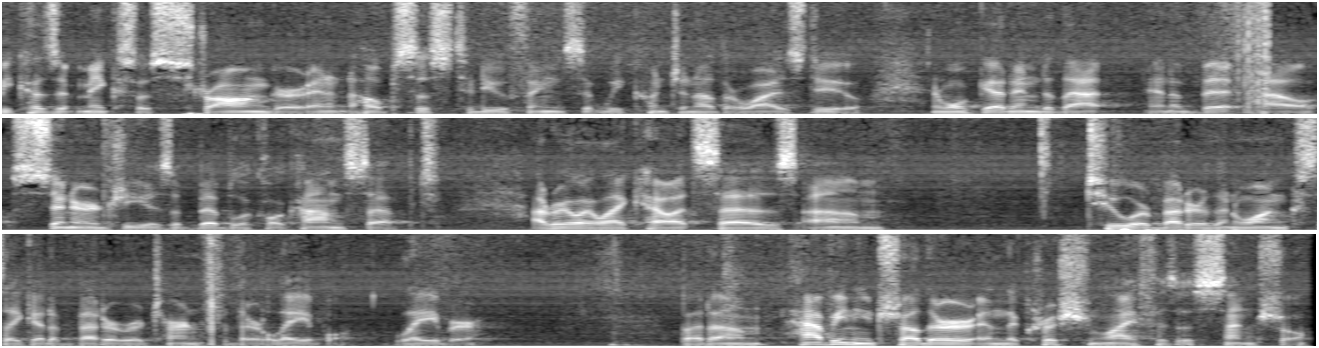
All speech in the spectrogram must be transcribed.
because it makes us stronger and it helps us to do things that we couldn't otherwise do. And we'll get into that in a bit, how synergy is a biblical concept. I really like how it says um, two are better than one because they get a better return for their label, labor. But um, having each other in the Christian life is essential.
